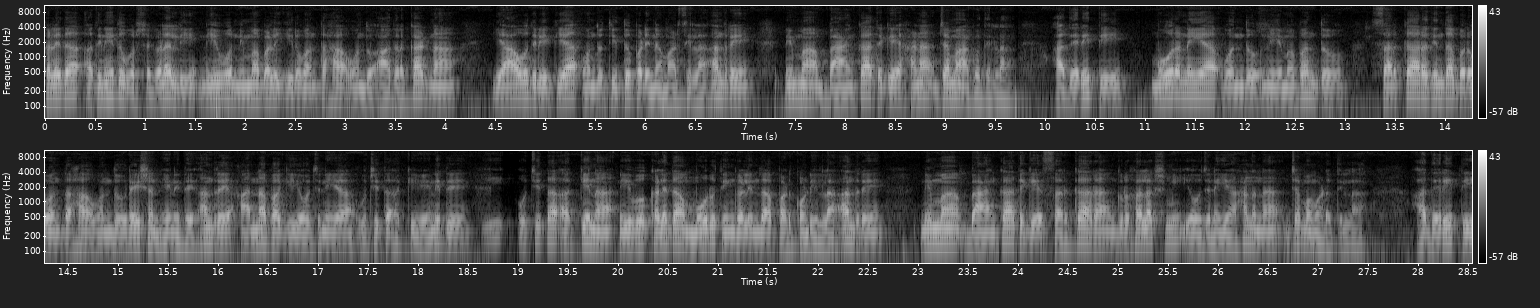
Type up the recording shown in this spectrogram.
ಕಳೆದ ಹದಿನೈದು ವರ್ಷಗಳಲ್ಲಿ ನೀವು ನಿಮ್ಮ ಬಳಿ ಇರುವಂತಹ ಒಂದು ಆಧಾರ್ ಕಾರ್ಡ್ನ ಯಾವುದೇ ರೀತಿಯ ಒಂದು ತಿದ್ದುಪಡಿನ ಮಾಡಿಸಿಲ್ಲ. ಅಂದರೆ ನಿಮ್ಮ ಬ್ಯಾಂಕ್ ಖಾತೆಗೆ ಹಣ ಜಮಾ ಆಗೋದಿಲ್ಲ. ಅದೇ ರೀತಿ ಮೂರನೆಯ ಒಂದು ನಿಯಮ ಬಂದು ಸರ್ಕಾರದಿಂದ ಬರುವಂತಹ ಒಂದು ರೇಷನ್ ಏನಿದೆ? ಅಂದರೆ ಅನ್ನಭಾಗ್ಯ ಯೋಜನೆಯ ಉಚಿತ ಅಕ್ಕಿ ಏನಿದೆ? ಈ ಉಚಿತ ಅಕ್ಕಿನ ನೀವು ಕಳೆದ ಮೂರು ತಿಂಗಳಿಂದ ಪಡ್ಕೊಂಡಿಲ್ಲ. ಅಂದರೆ ನಿಮ್ಮ ಬ್ಯಾಂಕ್ ಖಾತೆಗೆ ಸರ್ಕಾರ ಗೃಹಲಕ್ಷ್ಮಿ ಯೋಜನೆಯ ಹಣನ ಜಮಾ ಮಾಡುತ್ತಿಲ್ಲ. ಅದೇ ರೀತಿ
